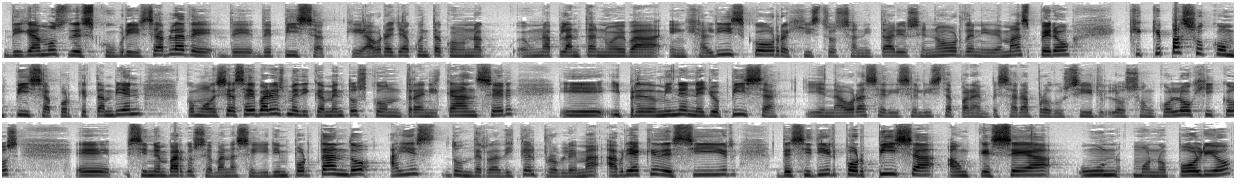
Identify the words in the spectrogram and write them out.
digamos, descubrir? Se habla de, PISA, que ahora ya cuenta con una, planta nueva en Jalisco, registros sanitarios en orden y demás, pero ¿qué, pasó con PISA? Porque también, como decías, hay varios medicamentos contra el cáncer y, predomina en ello PISA, quien ahora se dice lista para empezar a producir los oncológicos, eh, sin embargo, se van a seguir importando. Ahí es donde radica el problema. Habría que decir, decidir por PISA, aunque sea un monopolio.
